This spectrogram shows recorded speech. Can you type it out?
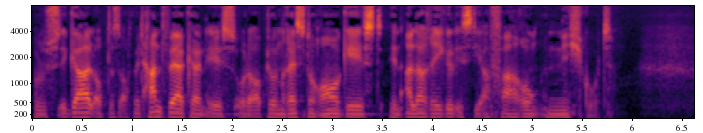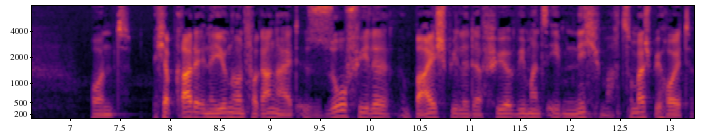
Und es ist egal, ob das auch mit Handwerkern ist oder ob du in ein Restaurant gehst, in aller Regel ist die Erfahrung nicht gut. Und ich habe gerade in der jüngeren Vergangenheit so viele Beispiele dafür, wie man es eben nicht macht. Zum Beispiel heute.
